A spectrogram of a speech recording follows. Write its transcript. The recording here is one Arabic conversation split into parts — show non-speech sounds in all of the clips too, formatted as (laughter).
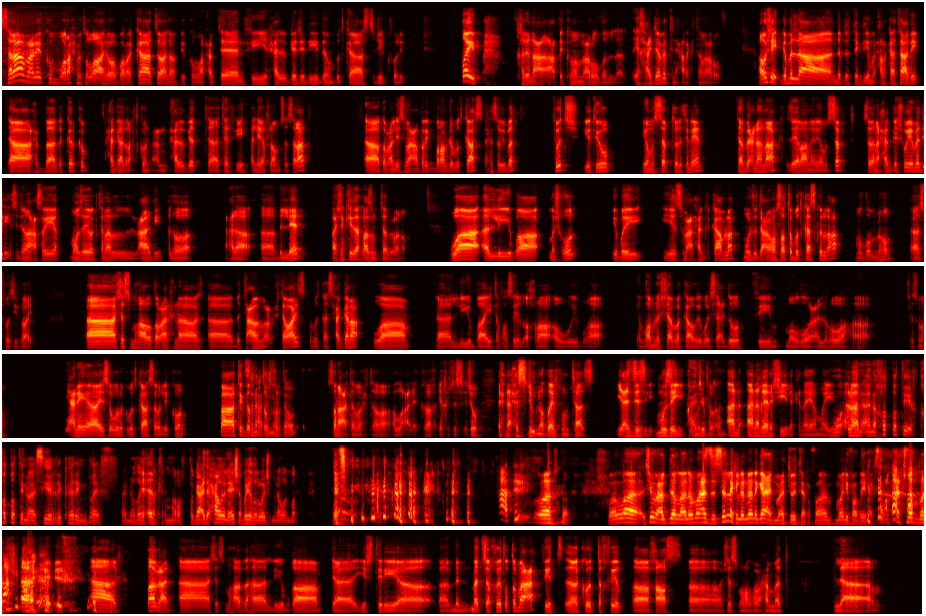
السلام عليكم ورحمة الله وبركاته، أهلا فيكم مرحبتين في حلقة جديدة من بودكاست جيك فولي. طيب خلينا أعطيكم المعروض ال... يا أخي عجبتني حركة المعروض. أول شيء قبل لا نبدأ التقديم والحركات هذه أحب أذكركم الحلقة هذه راح تكون عن حلقة ترفيه اللي هي أفلام ومسلسلات. آه، طبعا اللي يسمع عن طريق برامج البودكاست إحنا نسوي بث تويتش يوتيوب يوم السبت والاثنين تابعنا هناك. زي الآن اليوم السبت سوينا حلقة شوية بدري سجلناها عصرية مو زي وقتنا العادي اللي هو على آه، بالليل. فعشان كذا لازم تتابعونا. واللي يبغى مشغول يبغى يسمع الحلقة كاملة موجودة على منصات البودكاست كلها من ضمنهم آه، سبوتيفاي آه شو اسمه هذا؟ طبعا إحنا آه بالتعاون مع محتوايز البودكاست حقنا. واللي يبغى أي تفاصيل أخرى أو يبغى ينضم للشبكة أو يبغى يساعدوه في موضوع اللي هو آه شو اسمه؟ يعني يسوي لك بودكاست أو اللي يكون. فتقدر صناعة تدخل المحتوى؟ صناعة المحتوى. الله عليك. يا أخي شو- شوف إحنا أحس جبنا (laughs) ضيف ممتاز. يعزز لي مو زيكم عجبكم. أنا أنا غير أشيلك أنا يا ميت مو أنا أنا خطتي خطتي إنه أصير recurring ضيف. أنه ضيف أنت- أكثر من مرة. فقاعد أحاول إيش أبيض الوجه من أول مرة. (laughs) والله شوف عبد الله أنا ما أعزز لك لأنه أنا قاعد مع تويتر فاهم؟ ماني فاضي لك صراحة. (laughs) تفضل. آه. طبعا آه شو اسمه هذا اللي يبغى آه يشتري آه آه، من متجر خيوط الطباعه في آه كود تخفيض آه خاص آه شو اسمه الله محمد ل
